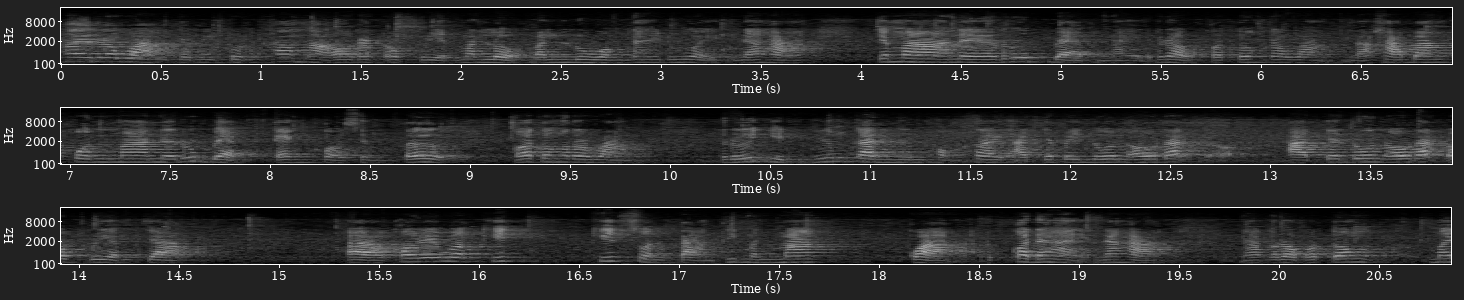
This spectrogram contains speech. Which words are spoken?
ให้ระวังจะมีคนเข้ามาเอารัดเอาเปรียบมันหลอกมันลวงได้ด้วยนะคะ จะมาในรูปแบบไหนเราก็ต้องระวังนะคะ บางคนมาในรูปแบบแก๊งคอร์เซ็นเตอร์ก็ต้องระวัง หรือหยิบยืมการเงินของใคร อาจจะไปโดนเอารัดอาจจะโดนเอารัดเอาเปรียบจากเขาเรียกว่าคิดคิดส่วนต่างที่มันมากกว่าก็ได้นะคะนะเราก็ต้องไม่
